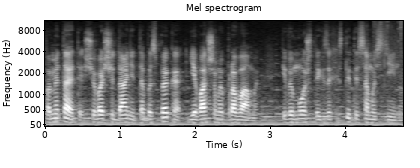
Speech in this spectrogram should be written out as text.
Пам'ятайте, що ваші дані та безпека є вашими правами, і ви можете їх захистити самостійно.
